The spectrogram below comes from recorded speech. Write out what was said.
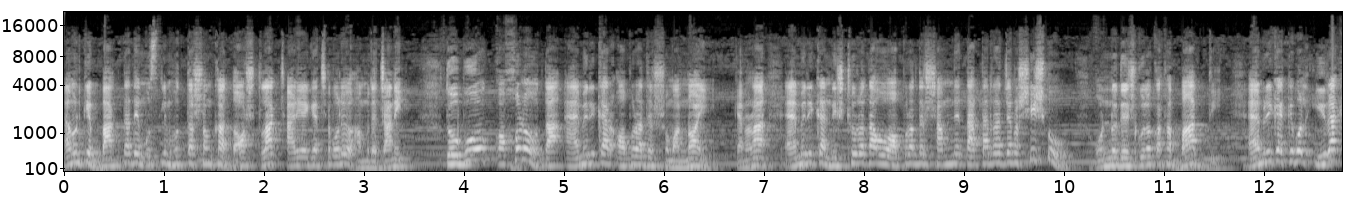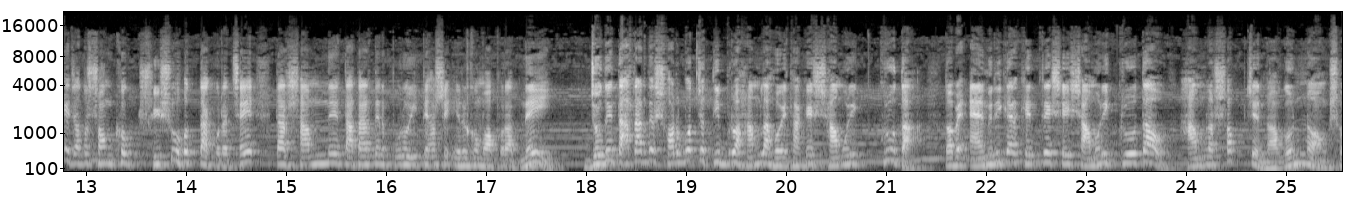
এমনকি বাগদাদে মুসলিম হত্যার সংখ্যা দশ লাখ ছাড়িয়ে গেছে বলেও আমরা জানি। তবুও কখনো তা আমেরিকার অপরাধের সমান নয়। কেননা আমেরিকার নিষ্ঠুরতা ও অপরাধের সামনে তাতাররা যেন শিশু, অন্য দেশগুলোর কথা বাদ দিই। আমেরিকা কেবল ইরাকে যত সংখ্যক শিশু হত্যা করেছে, তার সামনে তাতারদের পুরো ইতিহাসে এরকম অপরাধ নেই। যদি তাতারদের সর্বোচ্চ তীব্র হামলা হয়ে থাকে, সামরিক ক্রুতা, তবে আমেরিকার ক্ষেত্রে সেই সামরিক ক্রুতাও হামলার সবচেয়ে নগণ্য অংশ,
